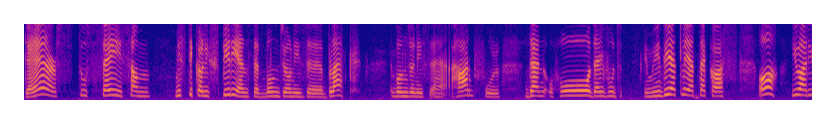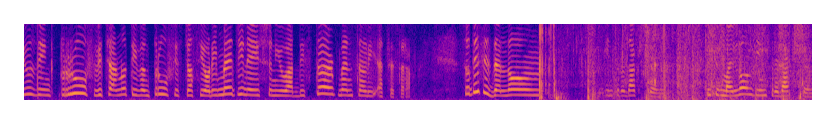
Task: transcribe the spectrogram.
dares to say some mystical experience that Bomjon is uh, black, Bomjon is uh, harmful, then oh, they would immediately attack us. Oh, you are using proof which are not even proof, it's just your imagination, you are disturbed mentally, etc. So this is the long introduction. This is my long introduction.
